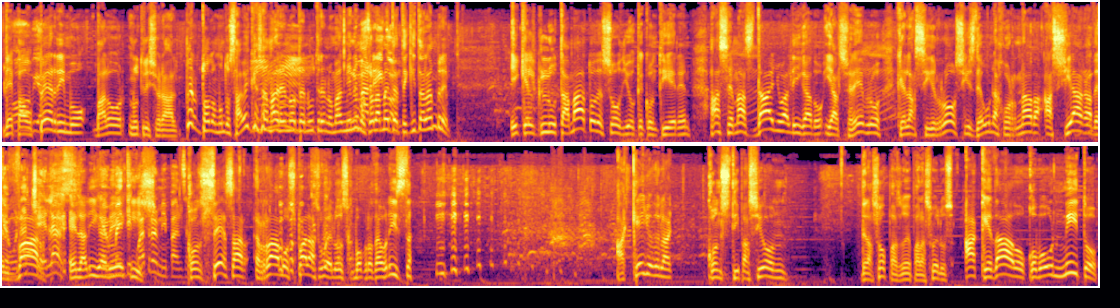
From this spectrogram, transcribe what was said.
de Obvio. paupérrimo valor nutricional. Pero todo el mundo sabe que esa madre no te nutre en lo más mínimo, más solamente te quita el hambre. Y que el glutamato de sodio que contienen hace más daño al hígado y al cerebro que la cirrosis de una jornada asiaga del chelas. en la Liga Que un MX 24 en mi panza. con César Ramos Palazuelos como protagonista. Aquello de la constipación de las sopas, ¿no? De Palazuelos, ha quedado como un mito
